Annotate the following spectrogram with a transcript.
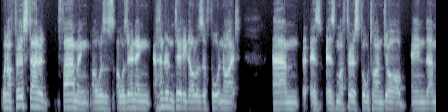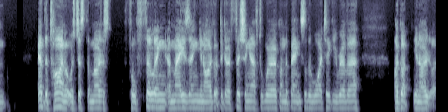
when I first started farming I was I was earning $130 a fortnight um, as as my first full-time job. And um, at the time it was just the most fulfilling amazing. You know I got to go fishing after work on the banks of the Waitaki River. I got you know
